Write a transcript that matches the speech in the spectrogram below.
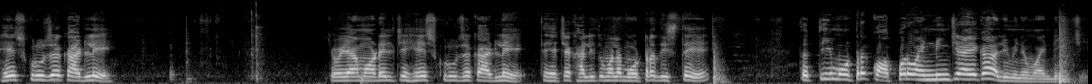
हे स्क्रू जर काढले किंवा या मॉडेलचे हे स्क्रू जर काढले तर ह्याच्या खाली तुम्हाला मोटर दिसते. तर ती मोटर कॉपर वाइंडिंगची आहे का अल्युमिनियम वाइंडिंगची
